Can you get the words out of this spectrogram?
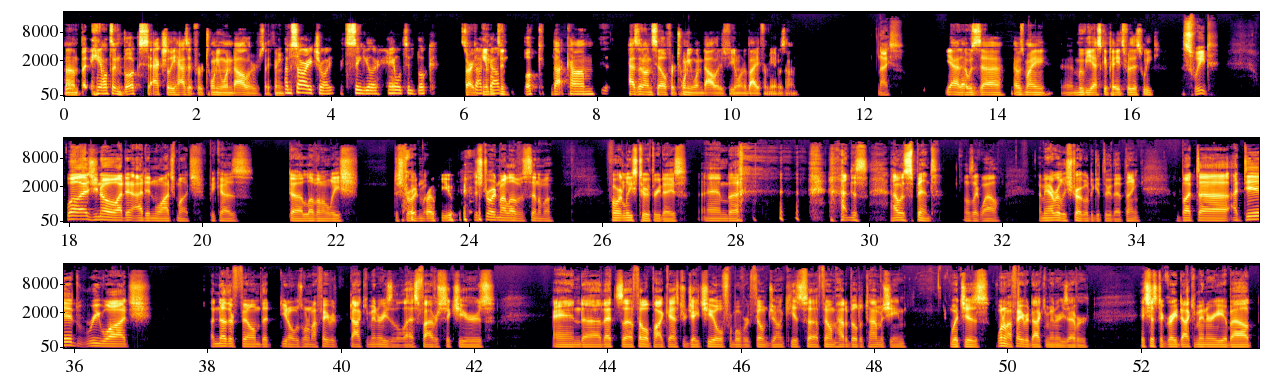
Um, but Hamilton Books actually has it for twenty one dollars. I think. I'm sorry, Troy. It's singular. Hamilton book. Sorry, dot com. HamiltonBook.com has it on sale for twenty one dollars if you want to buy it from Amazon. Nice. Yeah, that was uh, that was my uh, movie escapades for this week. Sweet. Well, as you know, I didn't I didn't watch much because uh, Love on a Leash destroyed my, Broke you. destroyed my love of cinema for at least two or three days, and uh, I just I was spent. I was like, wow. I mean, I really struggled to get through that thing, but uh, I did rewatch another film that you know was one of my favorite documentaries of the last five or six years. And uh, that's uh, fellow podcaster Jay Cheel from over at Film Junk. His uh, film "How to Build a Time Machine," which is one of my favorite documentaries ever. It's just a great documentary about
